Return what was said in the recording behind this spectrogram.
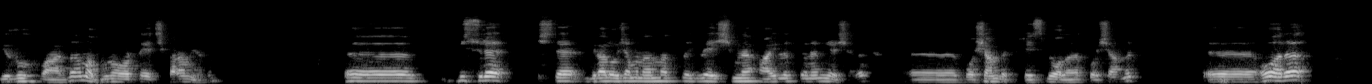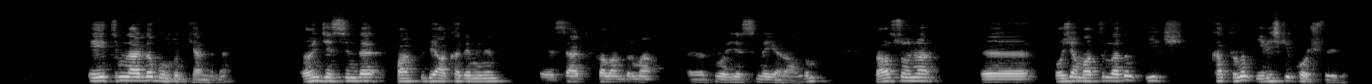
bir ruh vardı ama bunu ortaya çıkaramıyordum. E, bir süre işte Bilal hocamın anlattığı gibi eşimle ayrılık dönemi yaşadık. E, boşandık, resmi olarak boşandık. E, o ara eğitimlerde buldum kendimi. Öncesinde farklı bir akademinin e, sertifikalandırma e, projesinde yer aldım. Daha sonra e, hocam hatırladım ilk katılım ilişki koçluğuydu.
